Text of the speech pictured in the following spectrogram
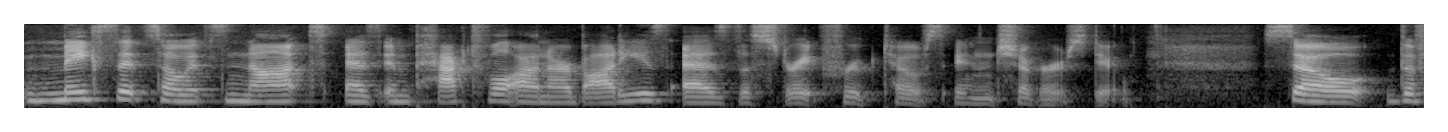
makes it so it's not as impactful on our bodies as the straight fructose in sugars do. So the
